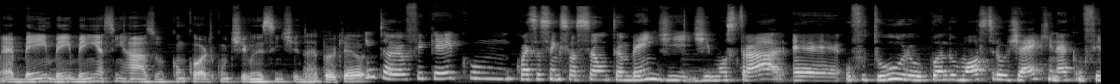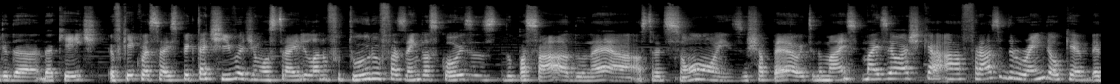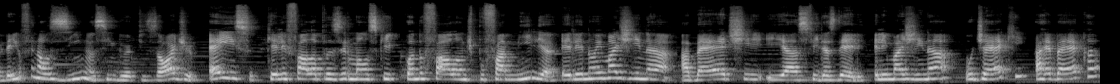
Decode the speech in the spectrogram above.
É bem, bem, bem assim raso. Concordo contigo nesse sentido. É, porque eu... Então, eu fiquei com, com essa sensação também de, de mostrar é, o futuro. Quando mostra o Jack, né? O filho da, da Kate, eu fiquei com essa expectativa de mostrar ele lá no futuro fazendo as coisas do passado, né? As tradições, o chapéu e tudo mais. Mas eu acho que a, a frase do Randall, que é, é, bem o finalzinho, assim, do episódio, é isso. Que ele fala pros irmãos que quando falam, tipo, família, ele não imagina a Beth e as filhas dele. Ele imagina o Jack, a Rebecca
